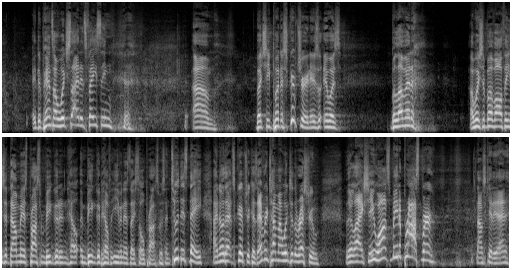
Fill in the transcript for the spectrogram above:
it depends on which side it's facing. um, but she put a scripture, and it was, it was, "Beloved, I wish above all things that thou mayest prosper and be good in health, and be in good health, even as thy soul prospers." And to this day, I know that scripture because every time I went to the restroom, they're like, "She wants me to prosper." No, I was kidding.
